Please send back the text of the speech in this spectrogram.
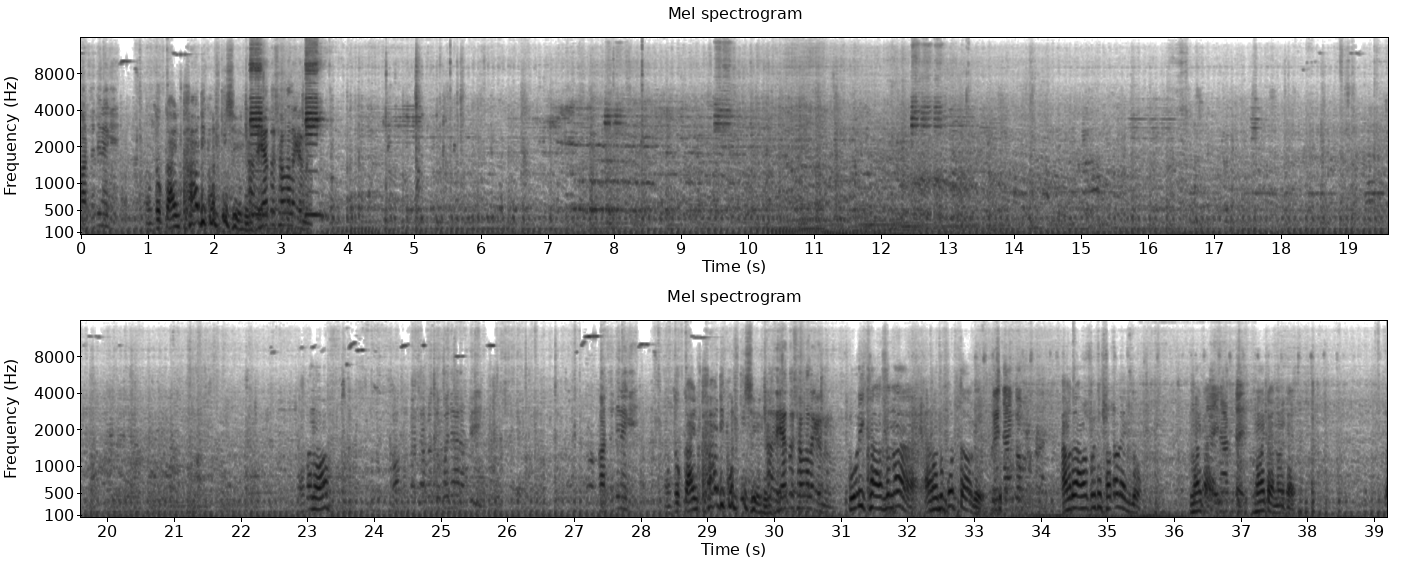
Varsity নাকি? তো কাইন খাড়ি করতেছে। এত সকালে কেন এখনও? ভার্সিটি নাকি? তো কাইন খাড়ি করতেছে। এত সকালে কেন? পরীক্ষা আছে না এখন তো পড়তে হবে। আমাদের আমার পরীক্ষা সকালে একদম। নয়টায়। নয়টায়। নয়টায়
